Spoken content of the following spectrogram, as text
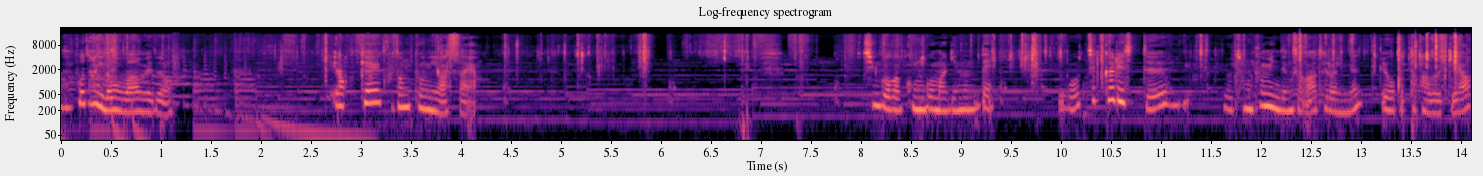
와, 포장이 너무 마음에 들어. 이렇게 구성품이 왔어요. 친구가 궁금하긴 한데 이거 체크리스트 요 정품 인증서가 들어있는 이거부터 봐볼게요.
